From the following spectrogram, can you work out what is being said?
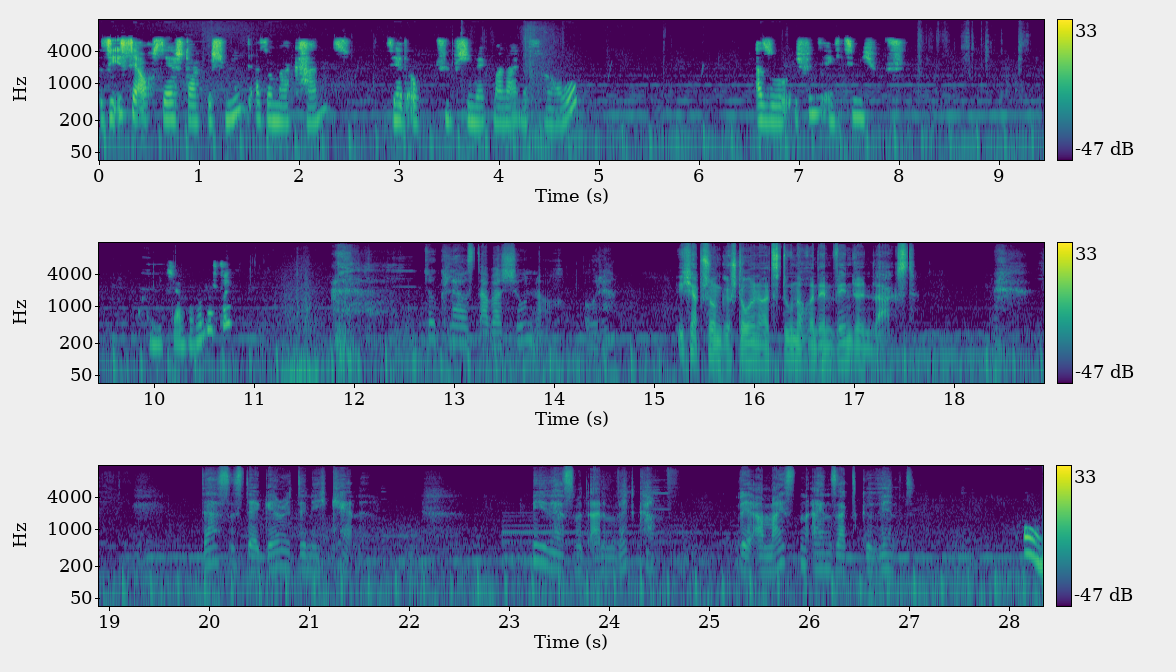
sie ist ja auch sehr stark geschminkt, also markant. Sie hat auch typische Merkmale einer Frau. Also, ich finde sie eigentlich ziemlich hübsch. Kann ich sie einfach runterspringen? Du klaust aber schon noch, oder? Ich habe schon gestohlen, als du noch in den Windeln lagst. Das ist der Garrett, den ich kenne. Wie wär's mit einem Wettkampf? Wer am meisten einsackt, gewinnt. Oh,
